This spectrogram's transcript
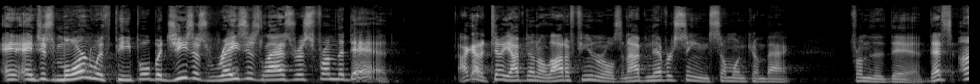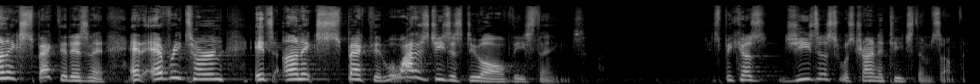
and, and just mourn with people, but Jesus raises Lazarus from the dead. I got to tell you, I've done a lot of funerals, and I've never seen someone come back from the dead. That's unexpected, isn't it? At every turn, it's unexpected. Well, why does Jesus do all of these things? It's because Jesus was trying to teach them something.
